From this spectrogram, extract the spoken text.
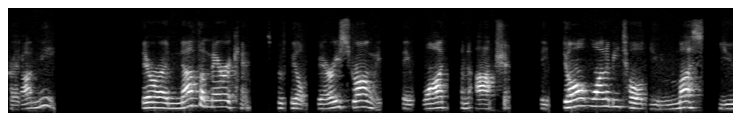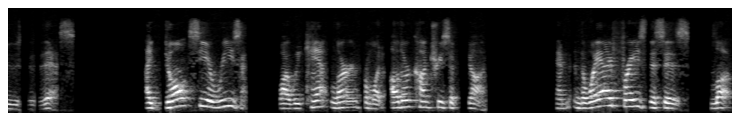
tread on me. There are enough Americans who feel very strongly they want an option. They don't want to be told you must use this. I don't see a reason why we can't learn from what other countries have done and, and the way I phrase this is look,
